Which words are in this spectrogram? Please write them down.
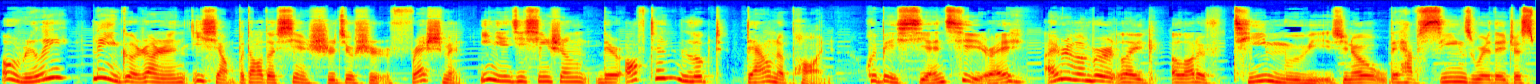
Oh, really? 另一个让人意想不到的现实就是 freshmen 一年级新生，they're often looked down upon，会被嫌弃，right? I remember like a lot of teen movies, you know, they have scenes where they just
